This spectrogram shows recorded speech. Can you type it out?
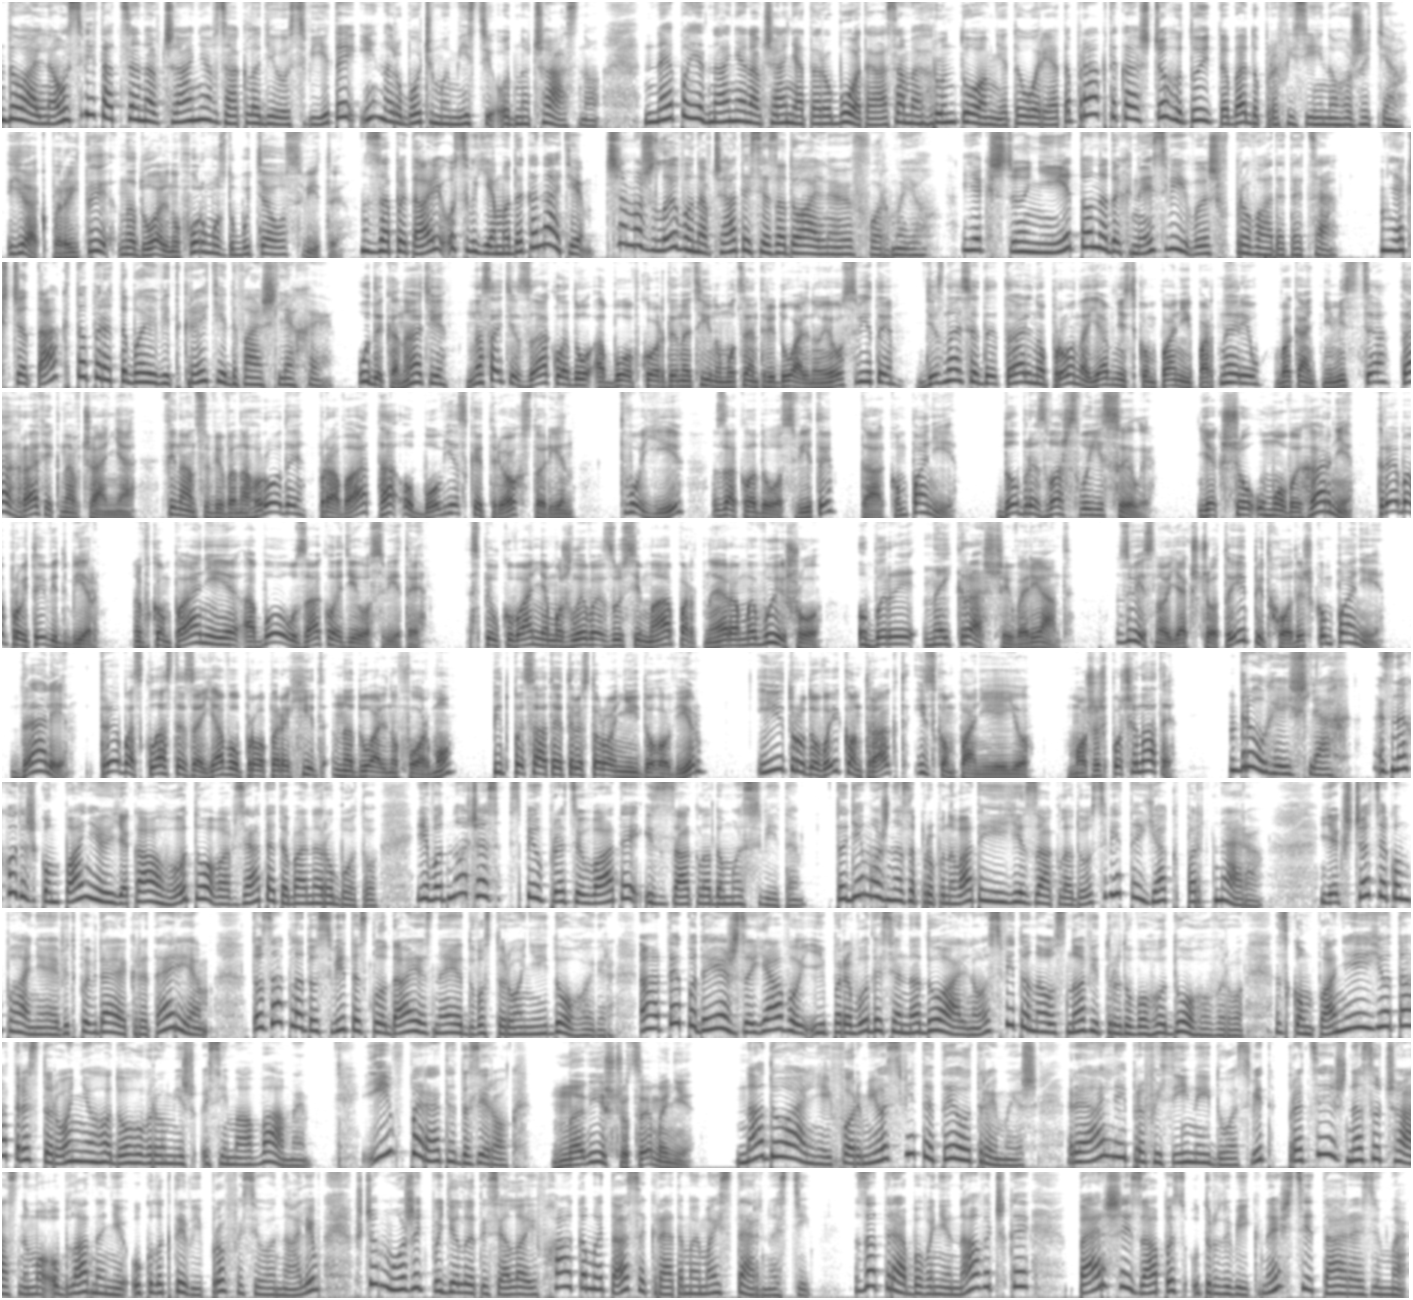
Дуальна освіта це навчання в закладі освіти і на робочому місці одночасно. Не поєднання навчання та роботи, а саме ґрунтовні теорія та практика, що готують тебе до професійного життя. Як перейти на дуальну форму здобуття освіти? Запитай у своєму деканаті, чи можливо навчатися за дуальною формою. Якщо ні, то надихни свій виш впровадити це. Якщо так, то перед тобою відкриті два шляхи. У деканаті, на сайті закладу або в координаційному центрі дуальної освіти дізнайся детально про наявність компаній-партнерів, вакантні місця та графік навчання, фінансові винагороди, права та обов'язки трьох сторін твої, закладу освіти та компанії. Добре зваж свої сили. Якщо умови гарні, треба пройти відбір в компанії або у закладі освіти. Спілкування можливе з усіма партнерами вишу. Обери найкращий варіант. Звісно, якщо ти підходиш компанії. Далі треба скласти заяву про перехід на дуальну форму, підписати тристоронній договір і трудовий контракт із компанією. Можеш починати. Другий шлях. Знаходиш компанію, яка готова взяти тебе на роботу, і водночас співпрацювати із закладом освіти. Тоді можна запропонувати її закладу освіти як партнера. Якщо ця компанія відповідає критеріям, то заклад освіти складає з нею двосторонній договір. А ти подаєш заяву і переводишся на дуальну освіту на основі трудового договору з компанією та тристороннього договору між усіма вами. І вперед до зірок. Навіщо це мені? На дуальній формі освіти ти отримуєш реальний професійний досвід, працюєш на сучасному обладнанні у колективі професіоналів, що можуть поділитися лайфхаками та секретами майстерності. Затребувані навички, перший запис у трудовій книжці та резюме.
